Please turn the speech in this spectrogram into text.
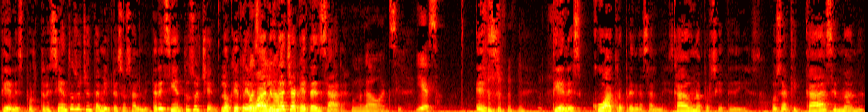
tienes por 380 mil pesos al mes, 380, lo que, te vale una, chaqueta en Sara. Un gabán, sí. Y eso. Eso. tienes cuatro prendas al mes, cada una por siete días. O sea que cada semana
